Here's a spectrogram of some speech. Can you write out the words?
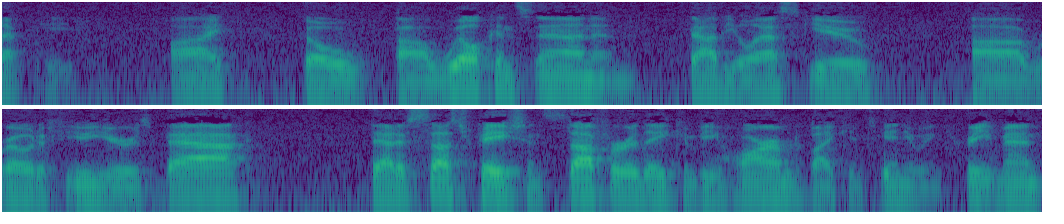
let patients die. So uh, Wilkinson and Savulescu uh, wrote a few years back that if such patients suffer, they can be harmed by continuing treatment.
